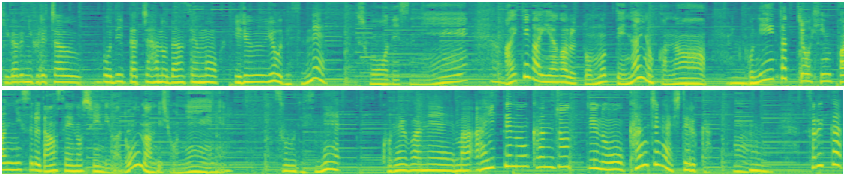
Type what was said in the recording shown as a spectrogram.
気軽に触れちゃうボディタッチ派の男性もいるようですよね。そうですね。相手が嫌がると思っていないのかな、うんボディタッチを頻繁にする男性の心理はどうなんでしょうね。そうですねこれはね、まあ、相手の感情っていうのを勘違いしてるか、うん。うん、それか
